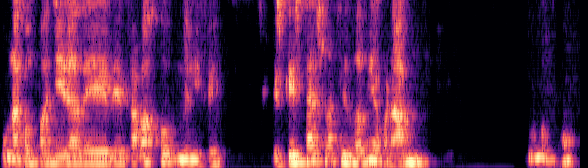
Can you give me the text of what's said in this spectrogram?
una compañera de, de trabajo me dice, es que esta es la ciudad de Abraham. ¿Cómo?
